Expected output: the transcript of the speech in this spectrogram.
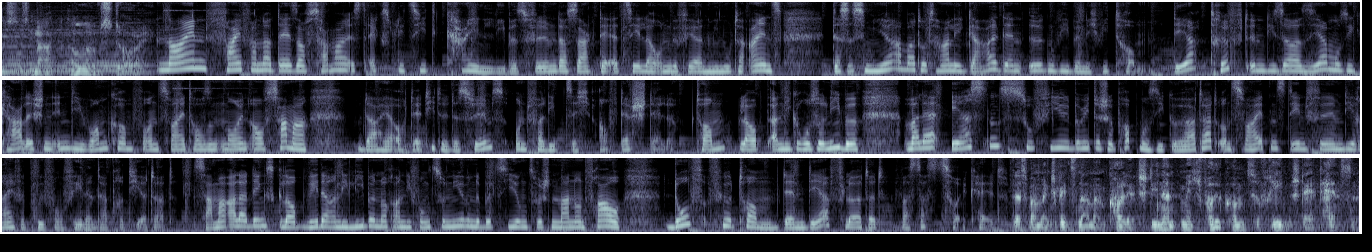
this is not a love story. Nein, 500 Days of Summer ist explizit kein Liebesfilm, das sagt der Erzähler ungefähr in Minute 1. Das ist mir aber total egal, denn irgendwie bin ich wie Tom. Der trifft in dieser sehr musikalischen Indie-Romcom von 2009 auf Summer, daher auch der Titel des Films, und verliebt sich auf der Stelle. Tom glaubt an die große Liebe, weil er erstens zu viel britische Popmusik gehört hat und zweitens den Film die Reifeprüfung fehlinterpretiert hat. Summer allerdings glaubt weder an die Liebe noch an die funktionierende Beziehung zwischen Mann und Frau. Doof für Tom, denn der flirtet, was das Zeug hält. Das war mein Spitzname am College. Die nannten mich vollkommen zufriedenstellend Hansen.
